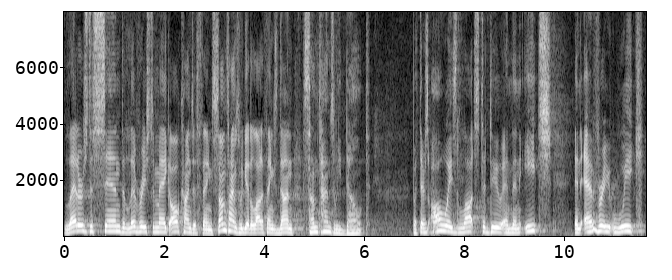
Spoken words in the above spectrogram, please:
letters to send, deliveries to make, all kinds of things. Sometimes we get a lot of things done, sometimes we don't. But there's always lots to do, and then each and every week,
